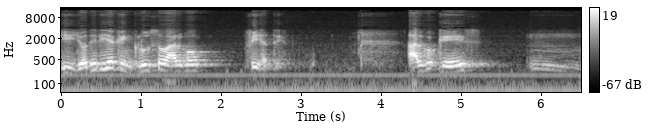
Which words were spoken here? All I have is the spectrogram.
Y yo diría que incluso algo, fíjate, algo que es, mm,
